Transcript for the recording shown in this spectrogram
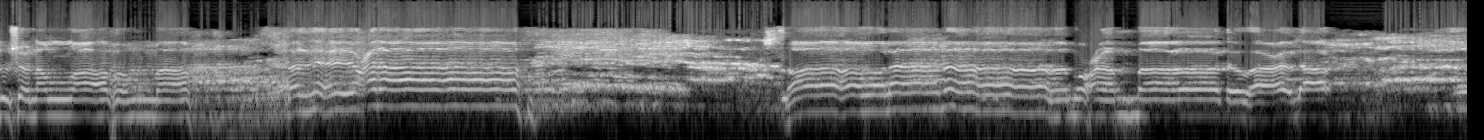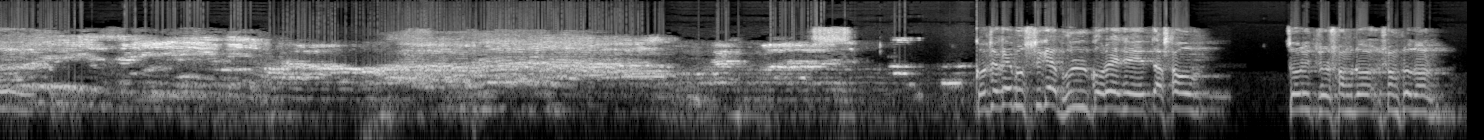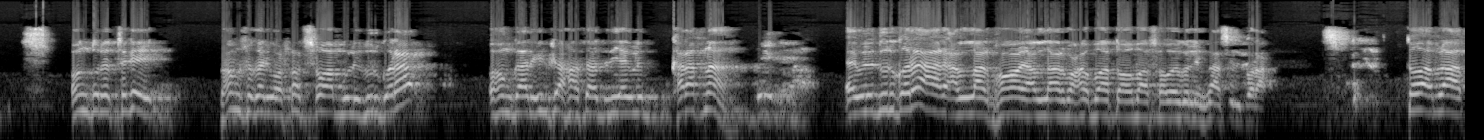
দুশন আল্লাহুম্মা সাল্লি আলা مولانا محمد وعلى কোথাকে মুস্তিকে ভুল করে যে তাসাও চরিত্র সংশো- সংশোধন অন্তরের থেকে ধ্বংসকারী অসৎ স্বভাবগুলি দূর করা, অহংকার, হিংসা হাসাদ এগুলি খারাপ না? এগুলি দূর করা আর আল্লাহর ভয়, আল্লাহর মহাবা তবা সব এগুলি হাসিল করা। তো আমরা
